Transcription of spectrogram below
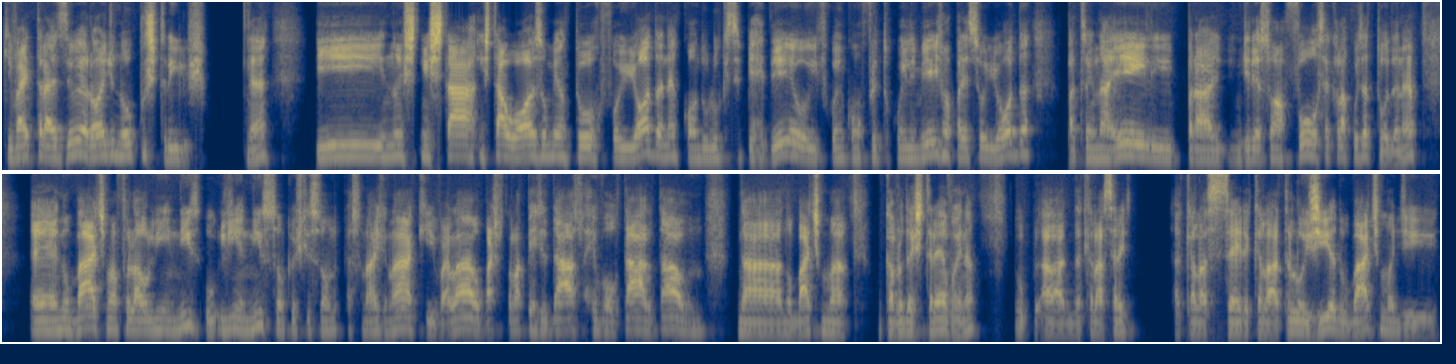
que vai trazer o herói de novo para os trilhos, né? E no, em, Star, em Star Wars, o mentor foi Yoda, né? Quando o Luke se perdeu e ficou em conflito com ele mesmo, apareceu Yoda para treinar ele, para em direção à força, aquela coisa toda, né? É, no Batman foi lá o Liam, o Neeson, que eu esqueci o nome do personagem lá, que vai lá, o Batman tá lá perdidaço, revoltado tal. Na, no Batman, o Cavaleiro das Trevas, né? O, a, daquela série, aquela série, aquela trilogia do Batman de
